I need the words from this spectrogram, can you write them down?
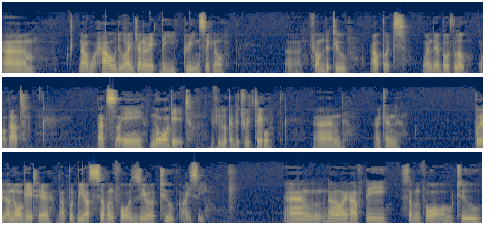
Um, now, how do I generate the green signal uh, from the two outputs when they're both low? Well, that that's a NOR gate. If you look at the truth table, and I can put in a NOR gate here, that would be a 7402 IC. And now I have the 7402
